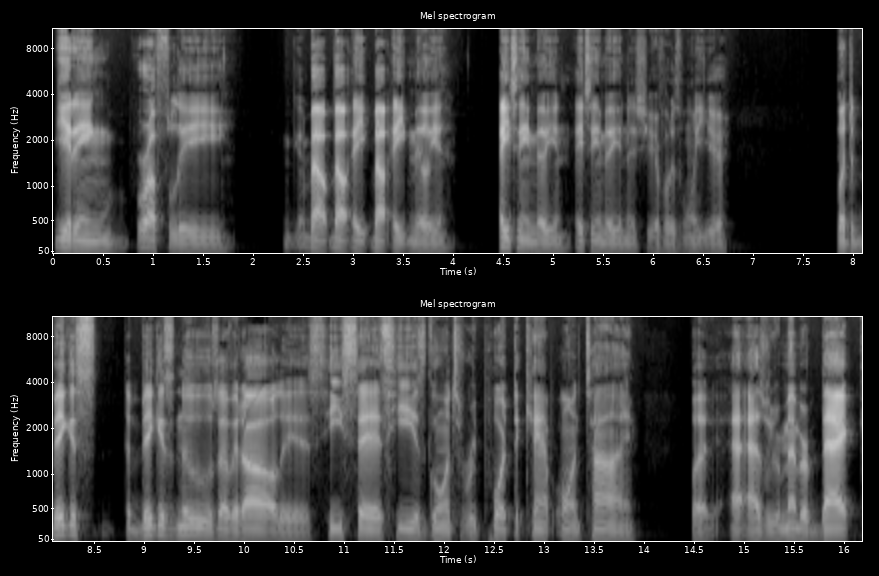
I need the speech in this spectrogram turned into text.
getting roughly about about eight about eight million, 18 million, 18 million this year for this one year. But the biggest the biggest news of it all is he says he is going to report to camp on time. But as we remember back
